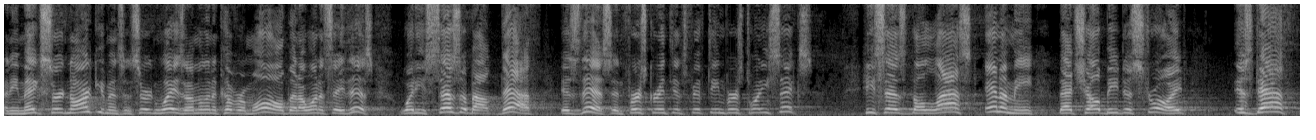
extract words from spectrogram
And he makes certain arguments in certain ways, and I'm not going to cover them all, but I want to say this. What he says about death is this in 1 Corinthians 15, verse 26. He says, The last enemy that shall be destroyed is death.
